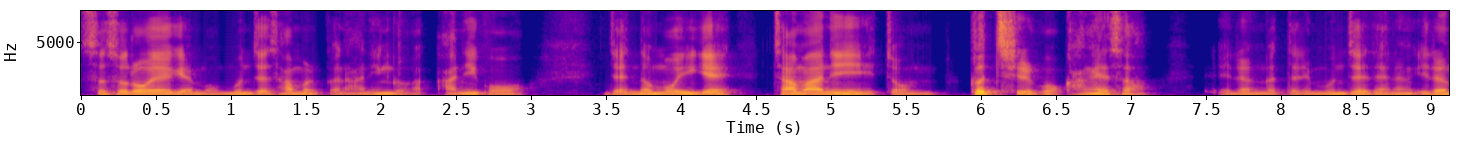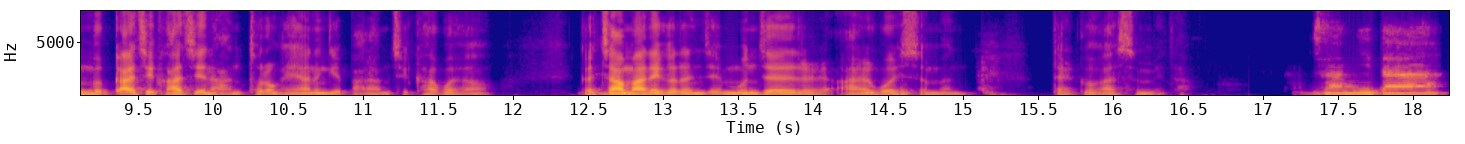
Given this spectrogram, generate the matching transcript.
스스로에게 뭐 문제 삼을 건 아닌 거 아니고 이제 너무 이게 자만이 좀 거칠고 강해서 이런 것들이 문제되는 이런 것까지 가지는 않도록 해야 하는 게 바람직하고요. 그 네. 자만의 그런 이제 문제를 알고 있으면 될 것 같습니다. 감사합니다.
